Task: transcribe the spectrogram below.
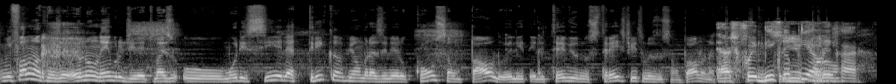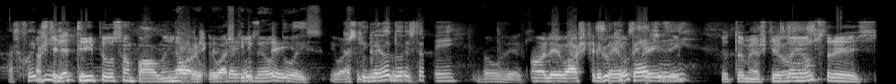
Me fala uma coisa, eu não lembro direito, mas o Murici ele é tricampeão brasileiro com São Paulo. Ele, ele teve nos três títulos do São Paulo, né? Eu acho que foi bicampeão, foram- hein, cara. Acho que foi Acho bi. que ele é tri pelo São Paulo, hein? Não, eu, acho que eu ele acho que ele ganhou dois. Eu Acho que ganhou dois também. Vamos ver aqui. Olha, eu acho que ele ganhou os três, aí. hein? Eu também, acho que ele ganhou os três.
